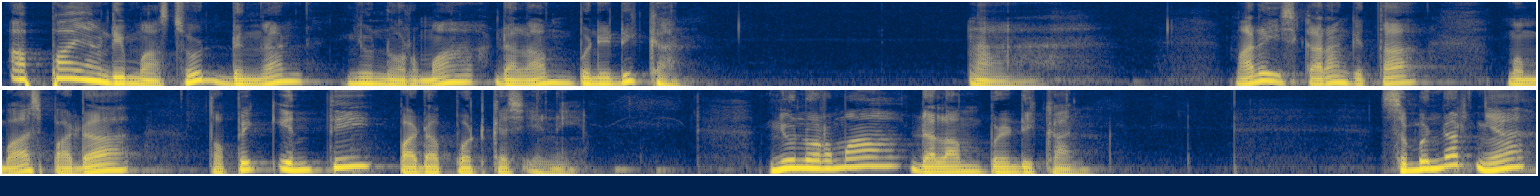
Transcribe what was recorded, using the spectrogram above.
apa yang dimaksud dengan new normal dalam pendidikan? Nah, mari sekarang kita membahas pada topik inti pada podcast ini. New normal dalam pendidikan. Sebenarnya,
